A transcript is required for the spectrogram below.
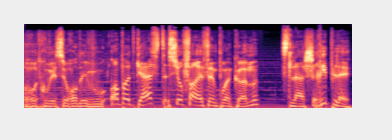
Retrouvez ce rendez-vous en podcast sur farfm.com slash replay.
